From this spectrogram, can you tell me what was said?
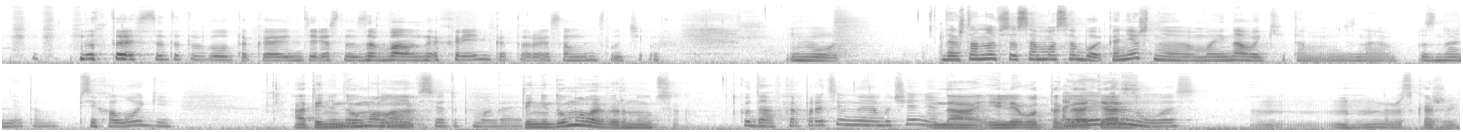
ну, то есть это была такая интересная, забавная хрень, которая со мной случилась. Вот. Так что оно все само собой. Конечно, мои навыки, там, не знаю, знания там, психологии, а ты не NLP, думала... все это помогает. Ты не думала вернуться? Куда? В корпоративное обучение? Да, или вот тогда а тебя... я вернулась. Угу, расскажи.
